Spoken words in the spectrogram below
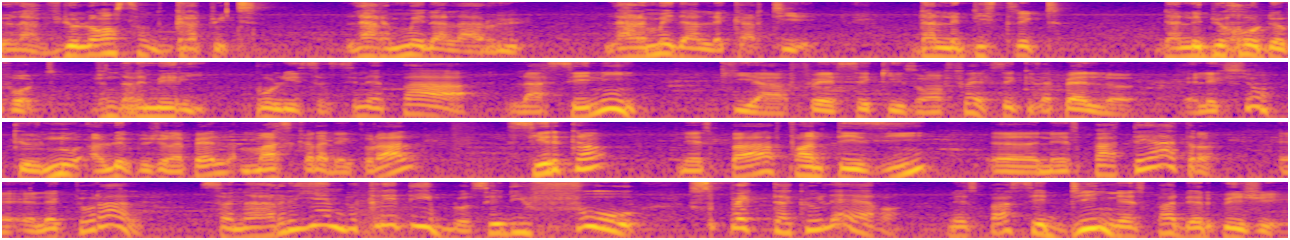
De la violence gratuite. L'armée dans la rue, l'armée dans les quartiers, dans les districts, dans les bureaux de vote, gendarmerie, police. Ce n'est pas la CENI qui a fait ce qu'ils ont fait, ce qu'ils appellent élection, que nous, à l'œuvre, je l'appelle mascarade électorale, cirque, n'est-ce pas, fantaisie, euh, n'est-ce pas, théâtre euh, électoral. Ça n'a rien de crédible, c'est du faux spectaculaire, n'est-ce pas, c'est digne, n'est-ce pas, d'RPG.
